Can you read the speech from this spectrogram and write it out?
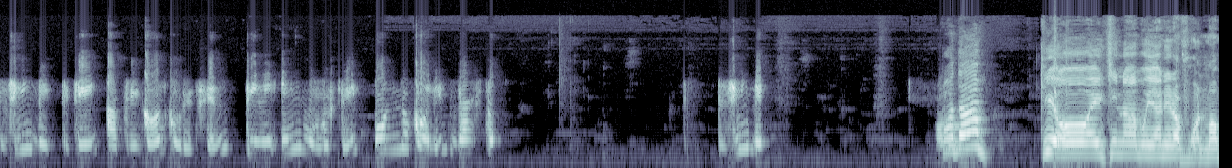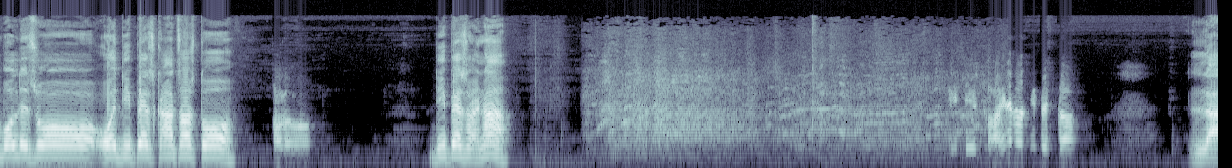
যে ব্যক্তিকে আপনি কল করেছেন তিনি এই মুহূর্তে অন্য কলে ব্যস্ত पदम के हो एकछिन म यहाँनिर फोनमा बोल्दैछु। ओ दिपेश कहाँ छस् हेलो। दिपेश होइन? ला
